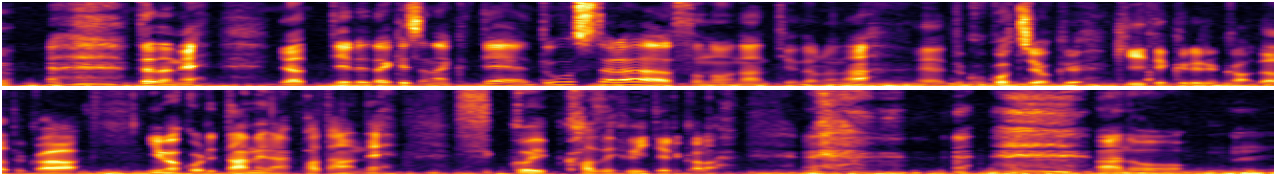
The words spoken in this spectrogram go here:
ただねやってるだけじゃなくてどうしたらその何て言うんだろうな、えー、っと心地よく聞いてくれるかだとか今これダメなパターンね。すっごい風吹いてるから。あの、うん、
